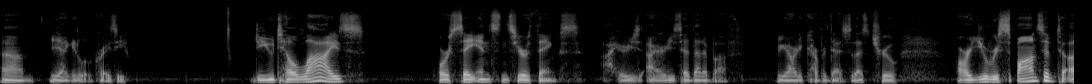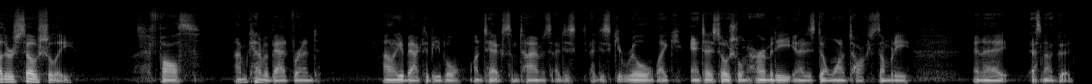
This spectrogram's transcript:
Um, yeah, I get a little crazy. Do you tell lies or say insincere things? I already, I already said that above. We already covered that, so that's true. Are you responsive to others socially? False. I'm kind of a bad friend. I don't get back to people on text sometimes. I just I just get real like antisocial and hermity, and I just don't want to talk to somebody, and I that's not good.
